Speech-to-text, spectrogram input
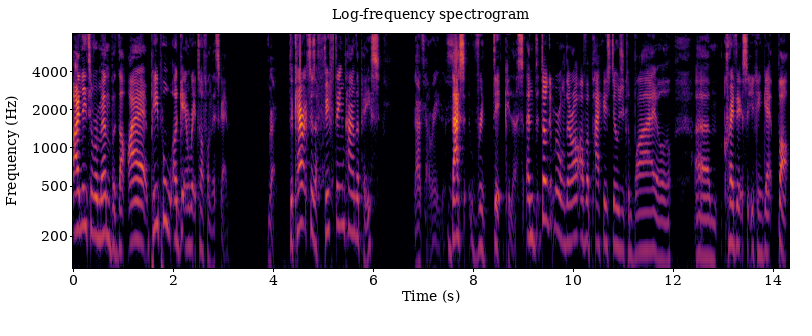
I need to remember that I people are getting ripped off on this game. Right. The characters are fifteen pound a piece. That's outrageous. That's ridiculous. And don't get me wrong, there are other package deals you can buy or um, credits that you can get, but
